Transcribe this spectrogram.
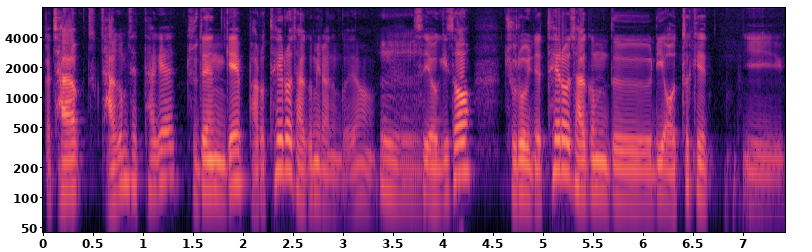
그러니까 자, 자금 세탁의 주된 게 바로 테러 자금이라는 거예요. 음. 그래서 여기서 주로 이제 테러 자금들이 어떻게 이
